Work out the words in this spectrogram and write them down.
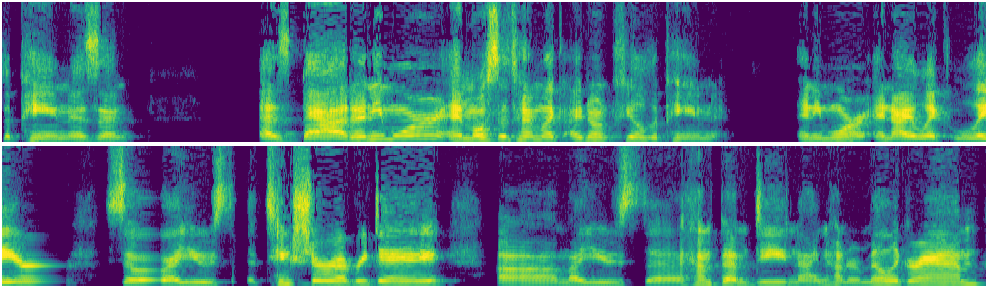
the pain isn't as bad anymore. And most of the time, like I don't feel the pain anymore. And I like layer so I use the tincture every day. Um, I use the Hemp MD 900 milligram.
